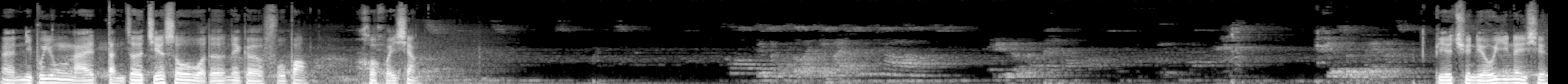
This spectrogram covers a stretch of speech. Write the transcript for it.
呃，你不用来等着接收我的那个福报和回向。别去留意那些，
